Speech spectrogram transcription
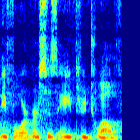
24, verses 8 through 12.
